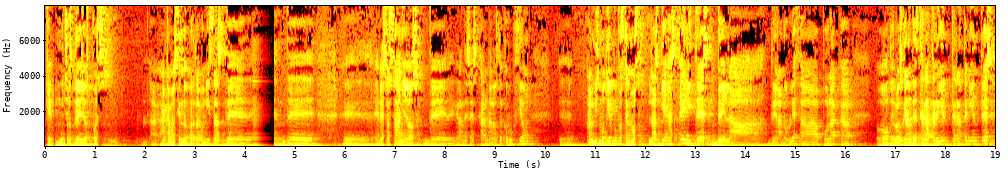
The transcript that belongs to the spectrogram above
que muchos de ellos pues acaban siendo protagonistas de eh, en esos años de, grandes escándalos de corrupción, eh, al mismo tiempo pues tenemos las viejas élites de la, de la nobleza polaca o de los grandes terratenientes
